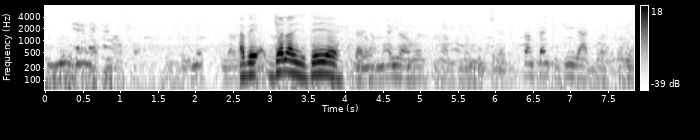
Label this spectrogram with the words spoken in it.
the meaning of man for. So it makes a lot I of be sense. journalist there. Yeah. There's a man You are welcome from the church. So I'm trying to build that for, for them.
